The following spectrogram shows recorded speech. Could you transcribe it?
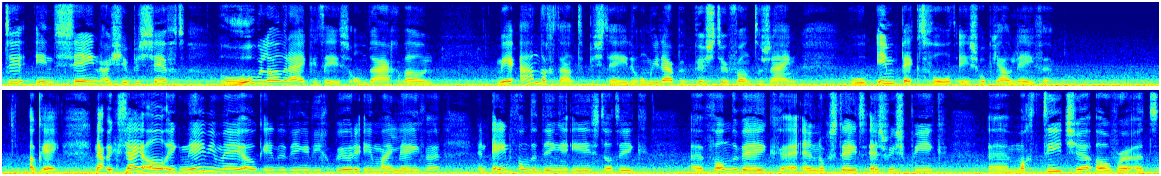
te insane als je beseft hoe belangrijk het is om daar gewoon meer aandacht aan te besteden. Om je daar bewuster van te zijn hoe impactvol het is op jouw leven. Oké, nou ik zei al, ik neem je mee ook in de dingen die gebeuren in mijn leven. En een van de dingen is dat ik uh, van de week uh, en nog steeds as we speak uh, mag teachen over het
